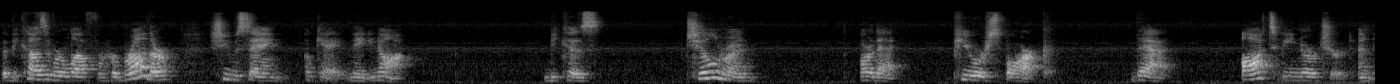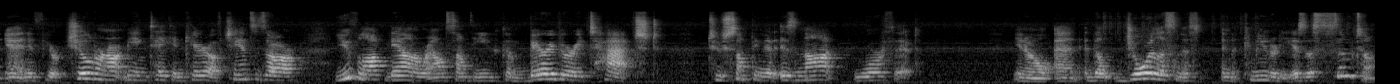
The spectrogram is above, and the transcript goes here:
But because of her love for her brother, she was saying, okay, maybe not. Because children are that pure spark that ought to be nurtured. And, and if your children aren't being taken care of, chances are you've locked down around something. You become very, very attached to something that is not worth it you know, and the joylessness in the community is a symptom.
